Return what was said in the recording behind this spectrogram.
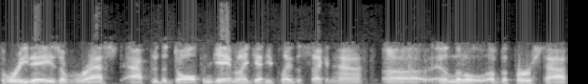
three days of rest after the Dolphin game. And I get he played the second half, uh, and a little of the first half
